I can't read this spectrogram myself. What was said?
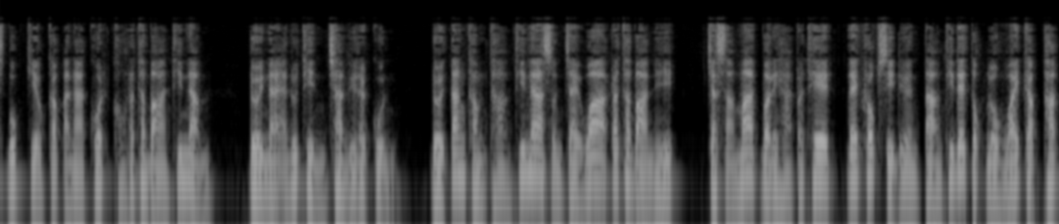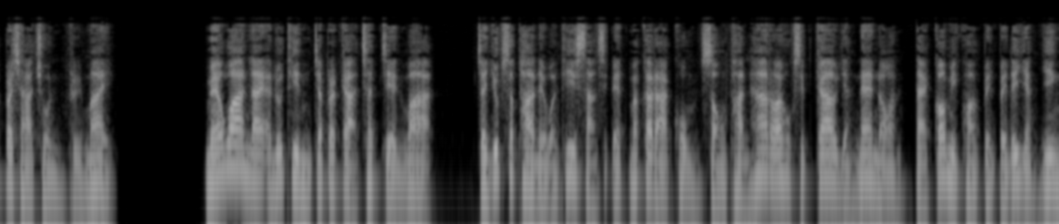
ซบุ๊กเกี่ยวกับอนาคตของรัฐบาลที่นำโดยนายอนุทินชาญวีรกุล โดยตั้งคำถามที่น่าสนใจว่ารัฐบาลนี้ จะสามารถบริหารประเทศได้ครบ4เดือนตามที่ได้ตกลงไว้กับพรรคประชาชนหรือไม่ แม้ว่านายอนุทินจะประกาศชัดเจนว่า จะยุบสภาในวันที่ 31 มกราคม 2569 อย่างแน่นอน แต่ก็มีความเป็นไปได้อย่างยิ่ง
